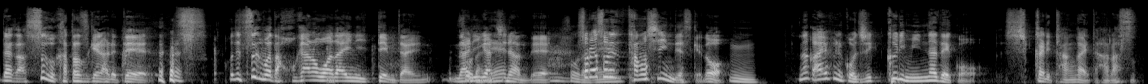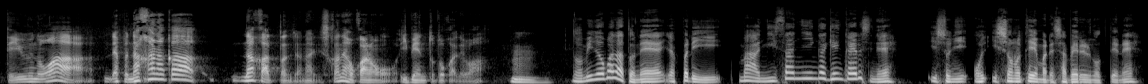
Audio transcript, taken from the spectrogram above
だからすぐ片付けられて、す ですぐまた他の話題に行ってみたいになりがちなんで、そうだねそれはそれで楽しいんですけど、うん。なんかああいうふうにこうじっくりみんなでこう、しっかり考えて話すっていうのは、やっぱなかなかなかったんじゃないですかね、他のイベントとかでは。うん。飲みの場だとね、やっぱり、まあ2、3人が限界だしね。一緒に、お一緒のテーマで喋れるのってね。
